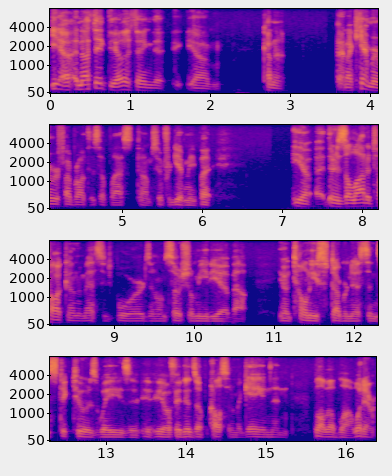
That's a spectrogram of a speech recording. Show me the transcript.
Yeah, and I think the other thing that um, kind of, and I can't remember if I brought this up last time, so forgive me, but you know, there's a lot of talk on the message boards and on social media about you know Tony's stubbornness and stick to his ways. You know, if it ends up costing him a game, then blah blah blah, whatever,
